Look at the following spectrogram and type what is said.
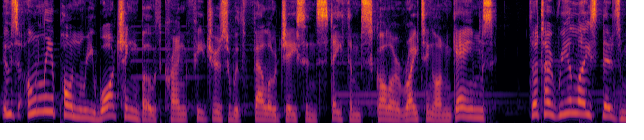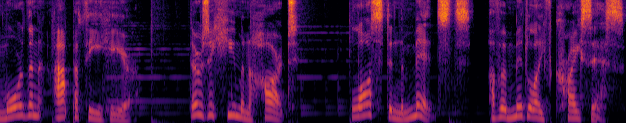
It was only upon rewatching both Crank features with fellow Jason Statham scholar writing on games that I realised there's more than apathy here. There's a human heart, lost in the midst of a midlife crisis.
